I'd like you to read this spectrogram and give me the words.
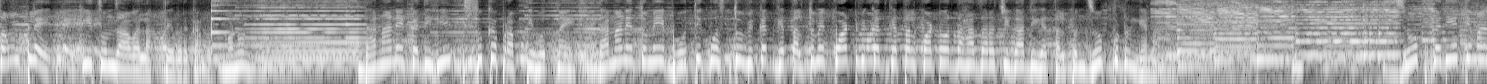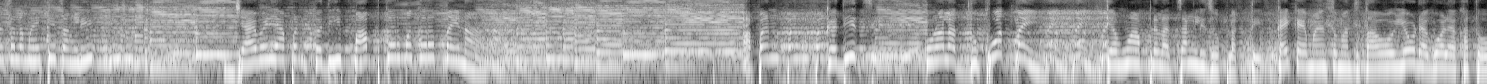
संपले की इथून जावं लागतंय बरं का. म्हणून धनाने कधीही सुख प्राप्ती होत नाही. धनाने तुम्ही भौतिक वस्तू विकत घेताल तुम्ही क्वाट विकत घेताल क्वाटवर दहा हजाराची गादी घेताल पण झोप कुठून घेणार? माहिती चांगली? ज्यावेळी आपण कधीही पाप कर्म करत नाही ना आपण कधीच कुणाला दुखवत नाही तेव्हा आपल्याला चांगली झोप लागते. काही काही माणसं म्हणतात अहो एवढ्या गोळ्या खातो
